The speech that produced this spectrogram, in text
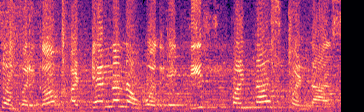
संपर्क अठ्ठ्याण्णव नव्वद एकतीस पन्नास पन्नास.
